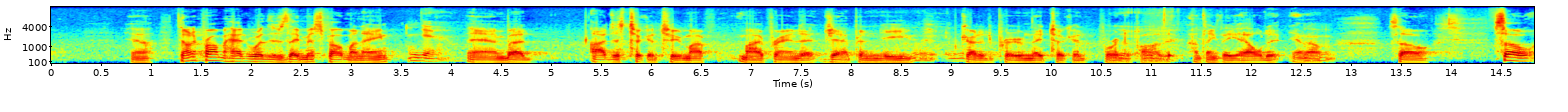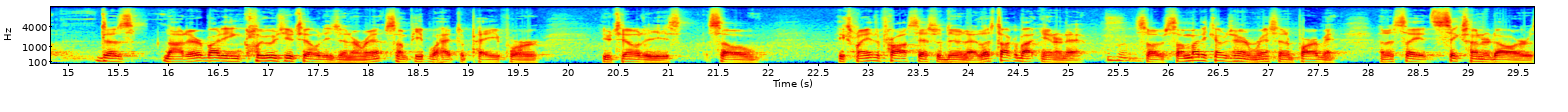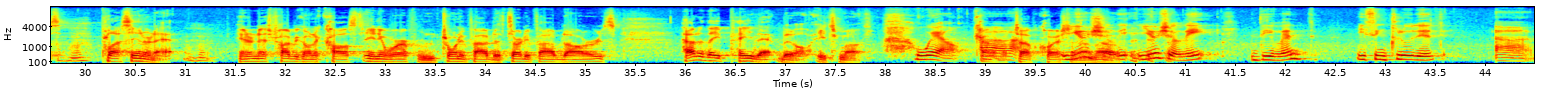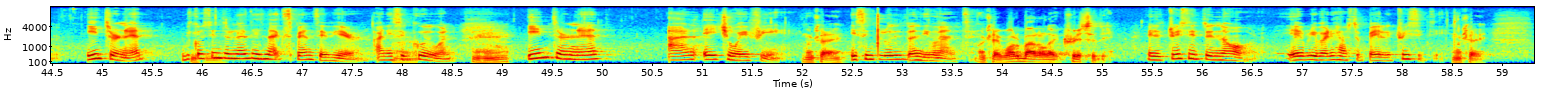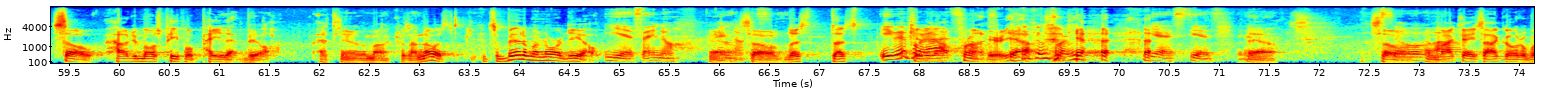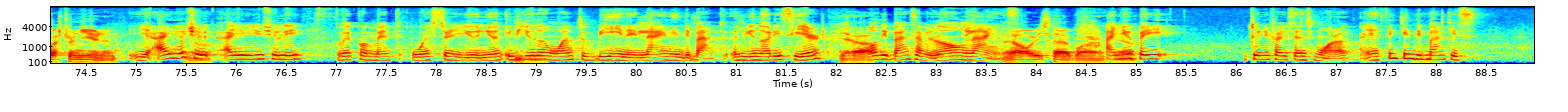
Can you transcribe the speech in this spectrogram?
yeah. The only problem I had with it is they misspelled my name. Yeah. And, but I just took it to my, my friend at JEP and he got it approved and they took it for a Yeah. deposit. I think they held it, you know. So, so does, not everybody includes utilities in a rent. Some people had to pay for utilities. So explain the process of doing that. Let's talk about internet. So if somebody comes here and rents an apartment, and let's say it's six hundred dollars plus internet. Internet's probably gonna cost anywhere from twenty-five to thirty-five dollars. How do they pay that bill each month? Well, Kind of a uh, tough question, Usually, usually the rent is included um, internet because Mm-hmm. internet is not expensive here and it's a good one. Mm-hmm. Internet and HOA fee Okay, It's included on the rent. okay, what about electricity? Electricity, no, everybody has to pay electricity. Okay, so how do most people pay that bill at the end of the month? Because I know it's, it's a bit of an ordeal. Yes, I know. I know. Yeah, so let's, let's Even get for it out front here, yeah. Even for me. yes, yes. Yeah. Yeah. So So, in my uh, case, I go to Western Union. Yeah, I usually I usually recommend Western Union if you don't want to be in a line in the bank. If you notice here, Yeah. all the banks have long lines, They always have one. and you pay 25 cents more. I think in the bank is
